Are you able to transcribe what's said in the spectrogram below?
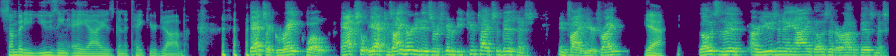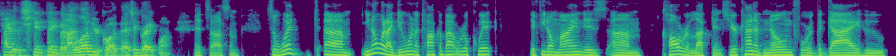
Somebody using AI is going to take your job. That's a great quote. Absolutely. Yeah, because I heard it is there's going to be two types of business in five years, right? Yeah. Those that are using AI, those that are out of business, kind of the same thing. But I love your quote. That's a great one. It's awesome. So what um you know what I do want to talk about real quick, if you don't mind, is um call reluctance. You're kind of known for the guy who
